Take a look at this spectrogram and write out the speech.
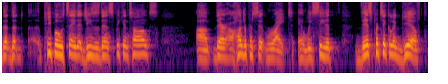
The, the people who say that Jesus didn't speak in tongues, um, they're 100% right. And we see that this particular gift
